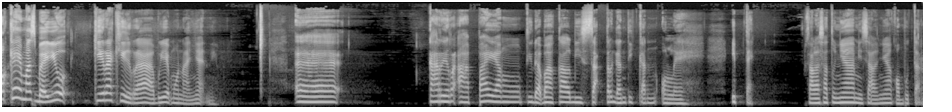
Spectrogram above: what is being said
Oke Mas Bayu kira-kira Bu Ye mau nanya nih. Eh karir apa yang tidak bakal bisa tergantikan oleh iptek? Salah satunya misalnya komputer.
